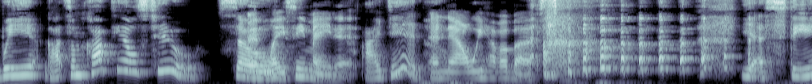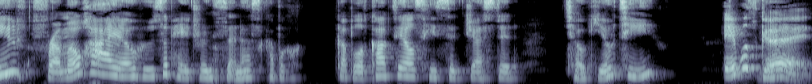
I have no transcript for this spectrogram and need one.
we got some cocktails too. So And Lacey made it. I did. And now we have a bus. yes, Steve from Ohio, who's a patron, sent us a couple couple of cocktails. He suggested Tokyo tea. It was good.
